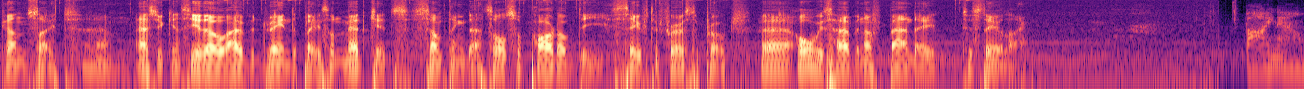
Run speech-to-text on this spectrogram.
gun sight. Um, as you can see though I've drained the place on medkits, something that's also part of the safety first approach. Uh, always have enough band-aid to stay alive. Bye now.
